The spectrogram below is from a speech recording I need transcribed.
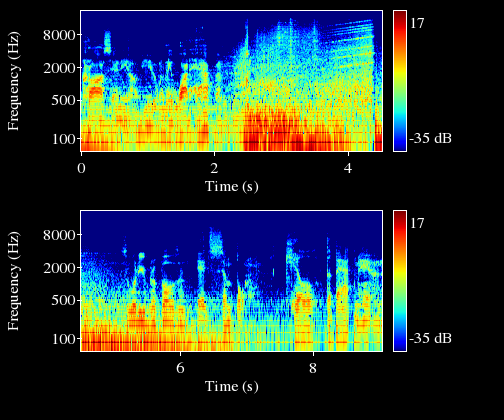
cross any of you. I mean, what happened? So, what are you proposing? It's simple kill the Batman.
